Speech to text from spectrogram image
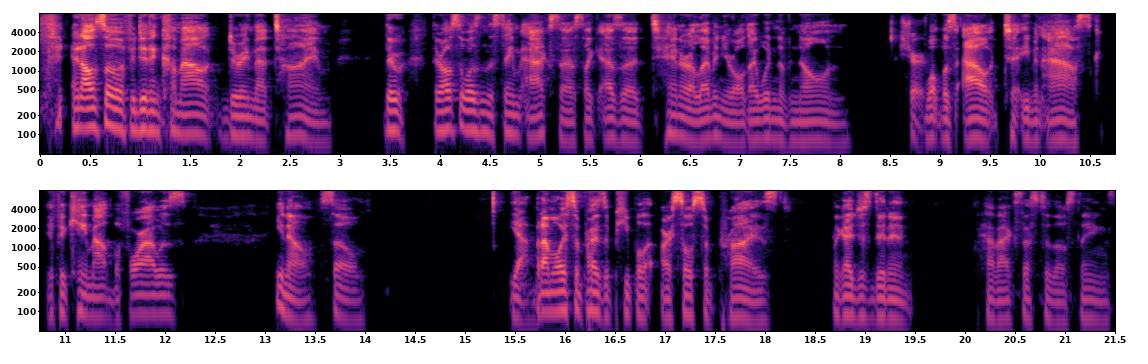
and also if it didn't come out during that time, there there also wasn't the same access. Like as a ten or eleven year old, I wouldn't have known Sure. what was out to even ask if it came out before I was, you know, so yeah, but I'm always surprised that people are so surprised. Like I just didn't have access to those things.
